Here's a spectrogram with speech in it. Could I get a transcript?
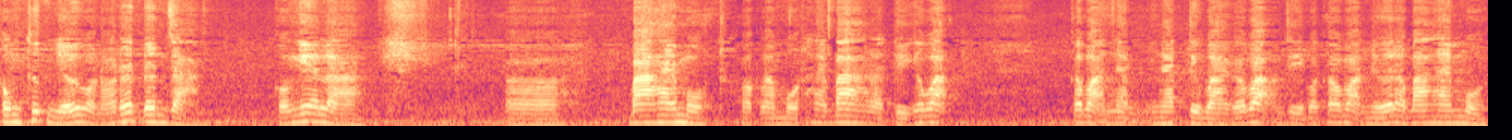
Công thức nhớ của nó rất đơn giản. Có nghĩa là ờ, uh, 321 hoặc là 123 là tùy các bạn. Các bạn nhặt nhặt từ bài các bạn thì các bạn nhớ là 321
